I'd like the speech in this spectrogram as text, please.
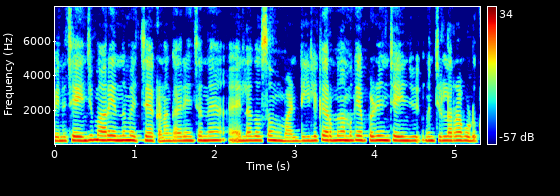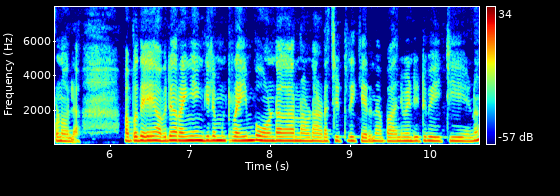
പിന്നെ ചേഞ്ച് മാറി എന്നും വെച്ചേക്കണം. കാര്യം വെച്ചാൽ എല്ലാ ദിവസവും വണ്ടിയിൽ കയറുമ്പോൾ നമുക്ക് എപ്പോഴും ചേഞ്ച് ചില്ലറ കൊടുക്കണമല്ല. അപ്പോൾ ദേ അവരിറങ്ങിയെങ്കിലും ട്രെയിൻ പോകേണ്ട കാരണം അവിടെ അടച്ചിട്ടിരിക്കുകയായിരുന്നു അപ്പോൾ അതിന് വേണ്ടിയിട്ട് വെയിറ്റ് ചെയ്യാണ്.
